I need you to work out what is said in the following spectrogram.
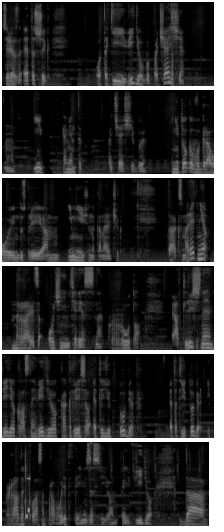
Серьезно, это шик. Вот такие видео бы почаще. Вот, и комменты почаще бы. И не только в игровой индустрии, а и мне еще на каналчик. Так, смотреть мне нравится, очень интересно, круто. Отличное видео, классное видео, как весело. Это ютубер, этот ютубер и правда классно проводит время за съемкой видео. Да,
